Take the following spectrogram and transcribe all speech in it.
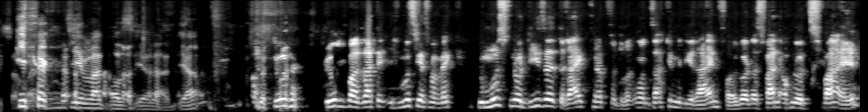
Irgendjemand aus Irland, ja. Und du, mal sagte, ich muss jetzt mal weg. Du musst nur diese drei Knöpfe drücken und sagte mir die Reihenfolge. Und das waren auch nur zwei.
